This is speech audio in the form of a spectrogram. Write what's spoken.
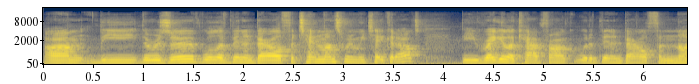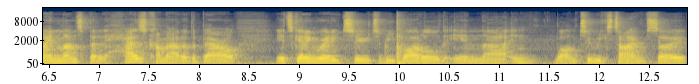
Um, the, the reserve will have been in barrel for 10 months when we take it out. The regular Cab Franc would have been in barrel for nine months, but it has come out of the barrel. It's getting ready to, to be bottled in, uh, in well in two weeks' time, so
